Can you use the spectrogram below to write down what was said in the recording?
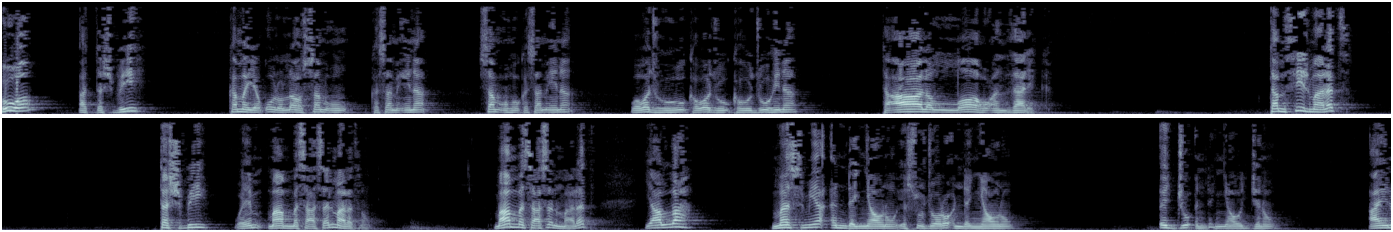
هو التشبيه كما يقول الله السمع كسمعنا سمعه كسمعنا ووجهه كوجه كوجوهنا تعالى الله عن ذلك تمثيل مالت تشبيه ወይም ማመሳሰል ማለት ነው ማመሳሰል ማለት የአላህ መስሚያ እንደኛው ነው የእሱ ጆሮ እንደኛው ነው እጁ እንደኛው እጅ ነው አይኑ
